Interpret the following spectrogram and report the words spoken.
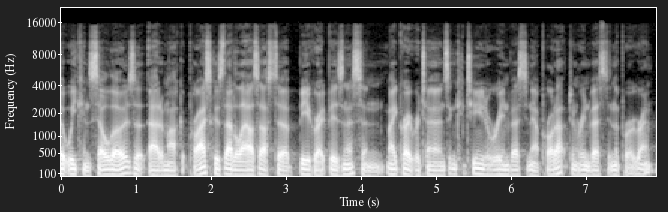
that we can sell those at, at a market price because that allows us to be a great business and make great returns and continue to reinvest in our product and reinvest in the program.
